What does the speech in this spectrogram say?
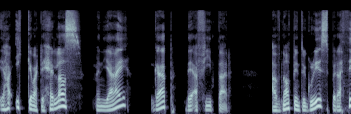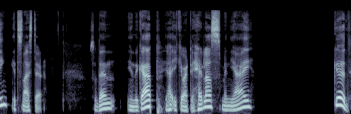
Jeg har ikke vært i Hellas, men jeg Gap. Det er fint der. I've not been to Greece, but I think it's nice there. So then, in the gap, jeg har ikke vært i Hellas, men jeg Good.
